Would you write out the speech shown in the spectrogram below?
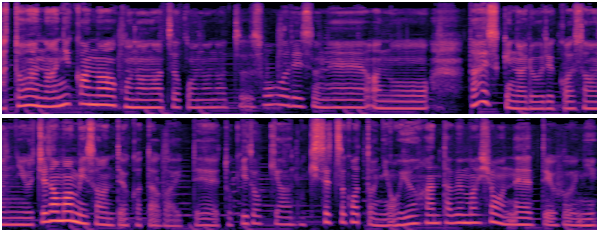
あとは何かなこの夏この夏。そうですね。あの大好きな料理家さんに内田真美さんっていう方がいて時々あの季節ごとにお夕飯食べましょうねっていう風に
